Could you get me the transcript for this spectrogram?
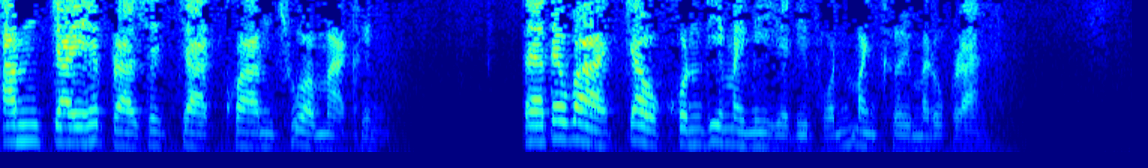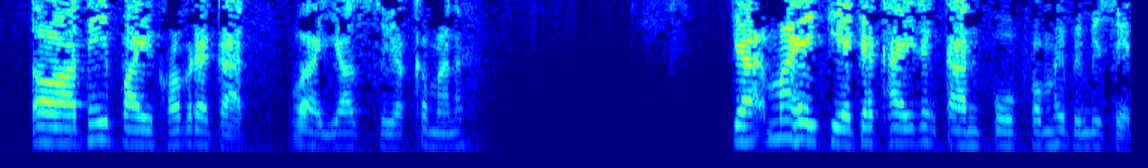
ทำใจให้ปราศจากความชั่วมากขึ้น แต่แต่ว่าเจ้าคนที่ไม่มีเหตุผลมันเคยมารุกราน ต่อนนี้ไปขอประกาศว่าอย่าเสือกเข้ามานะ จะไม่ให้เกียรติจะใครเรื่องการปูพรมให้เป็นพิเศษ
